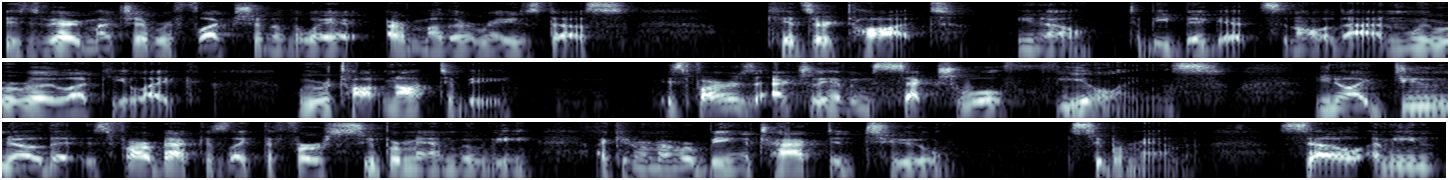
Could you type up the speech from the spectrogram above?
is very much a reflection of the way our mother raised us. Kids are taught, you know, to be bigots and all of that, and we were really lucky. Like, we were taught not to be. As far as actually having sexual feelings, you know, I do know that as far back as like the first Superman movie, I can remember being attracted to Superman. So, I mean,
